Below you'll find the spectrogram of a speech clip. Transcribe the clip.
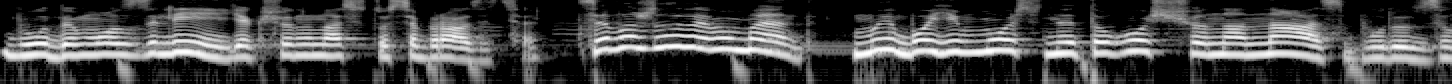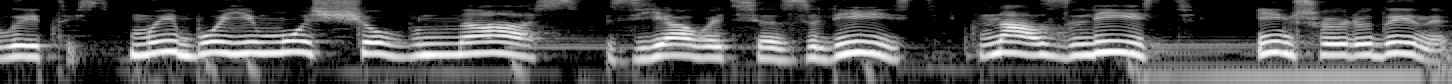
будемо злі, якщо на нас хтось образиться. Це важливий момент. Ми боїмось не того, що на нас будуть злитись. Ми боїмось, що в нас з'явиться злість на злість. Іншої людини,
